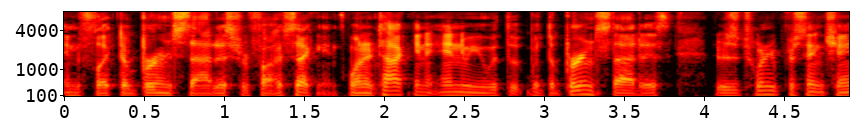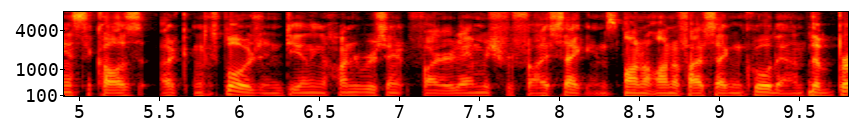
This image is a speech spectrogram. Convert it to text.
inflict a burn status for 5 seconds. When attacking an enemy with the, with the burn status, there's a 20% chance to cause an explosion, dealing 100% fire damage for 5 seconds on a, on a 5 second cooldown. The burn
